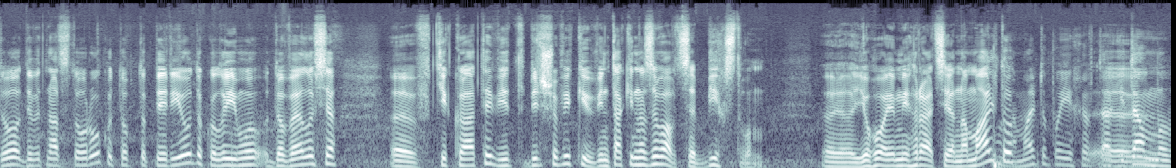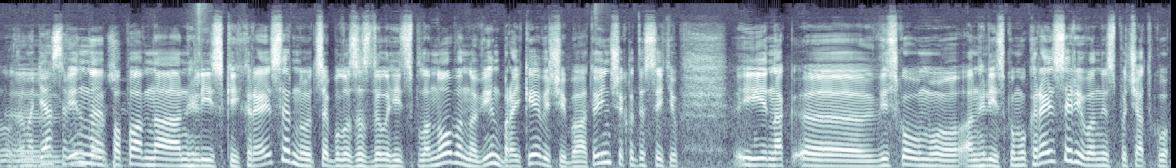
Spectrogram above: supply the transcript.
До 19-го року, тобто періоду, коли йому довелося е, втікати від більшовиків. Він так і називав це бігством. Е, Його еміграція на Мальту. На Мальту поїхав, так, і там Е, громадянство він отримав. попав на англійський крейсер. Ну це було заздалегідь сплановано. Він, Брайкевич і багато інших одеситів. І на е, військовому англійському крейсері вони спочатку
